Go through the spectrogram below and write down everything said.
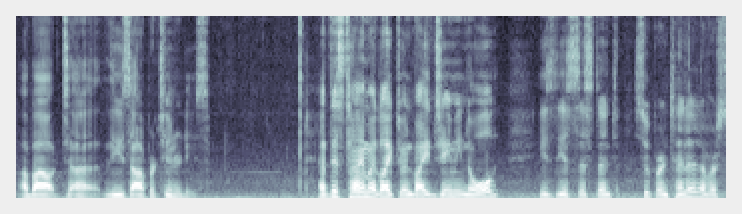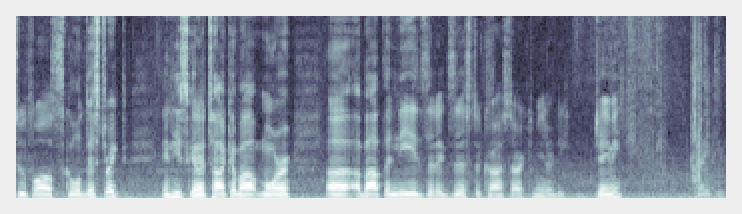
about uh, these opportunities. At this time, I'd like to invite Jamie Nold. He's the Assistant Superintendent of our Sioux Falls School District, and he's going to talk about more uh, about the needs that exist across our community. Jamie? Thank you.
